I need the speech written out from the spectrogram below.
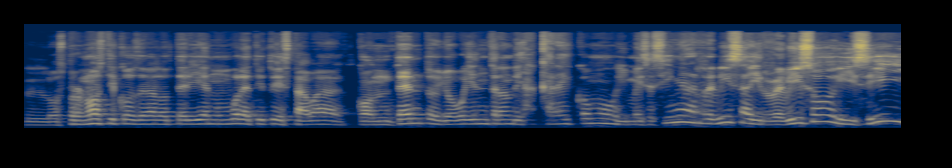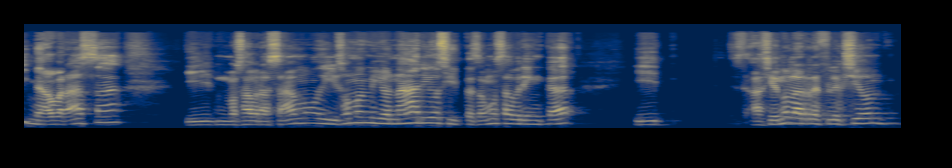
los pronósticos de la lotería en un boletito y estaba contento. Yo voy entrando y, ah, caray, ¿cómo? Y me dice, sí, me revisa. Y reviso y sí, me abraza y nos abrazamos y somos millonarios y empezamos a brincar. Y haciendo la reflexión,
